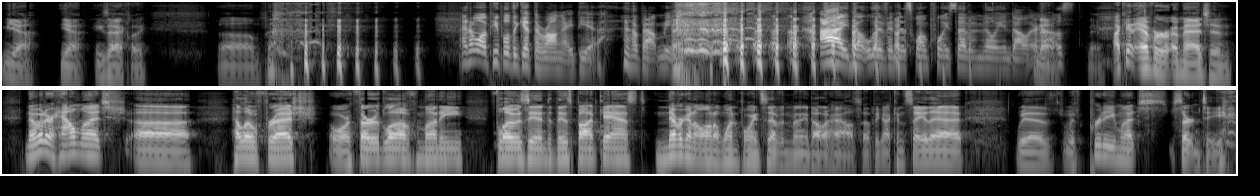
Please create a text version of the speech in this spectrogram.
Yeah, yeah, exactly. Um, I don't want people to get the wrong idea about me. I don't live in this $1.7 million no, house. no. I can ever imagine, no matter how much uh, HelloFresh or Third Love money flows into this podcast, never going to own a $1.7 million house. I think I can say that with with pretty much certainty.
